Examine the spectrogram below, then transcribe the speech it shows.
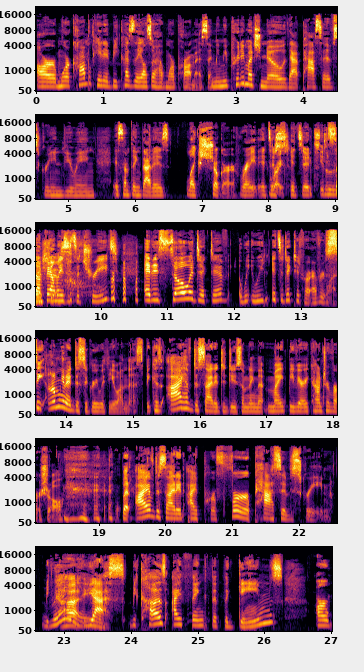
are more complicated because they also have more promise. I mean, we pretty much know that passive screen viewing is something that is like sugar, right? It's a, Right. it's a, It's it's some families it's a treat. it is so addictive. We, we it's addicted for everyone. See, I'm going to disagree with you on this because I have decided to do something that might be very controversial. but I have decided I prefer passive screen. Because, Really? Yes, because I think that the games are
